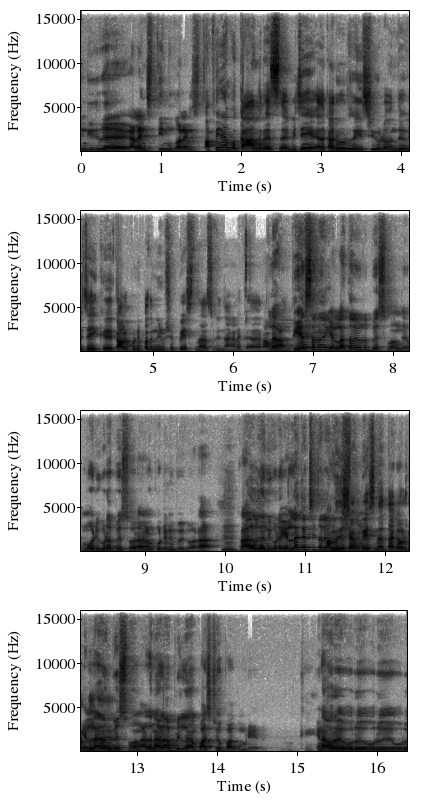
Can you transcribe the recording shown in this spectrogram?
இங்க இருக்கிற அலைன்ஸ் திமுக அலைன்ஸ் அப்படின்னா இப்போ காங்கிரஸ் விஜய் கரூர் இஷ்யூவில் வந்து விஜய்க்கு கால் பண்ணி பதினஞ்சு நிமிஷம் பேசினா சொல்லியிருந்தாங்களே பேசுறாங்க எல்லா தலைவரும் பேசுவாங்க. மோடி கூட பேசுவார் அதனால கூட்டணி போயிடுவாரா. ராகுல் காந்தி கூட எல்லா கட்சி தலைவரும் அமித்ஷா. பேசின தகவல். எல்லாரும் பேசுவாங்க. அதனால அப்படிலாம் பாசிட்டிவா பார்க்க முடியாது. ஏன்னா ஒரு ஒரு ஒரு ஒரு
